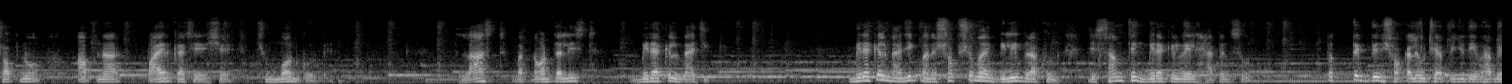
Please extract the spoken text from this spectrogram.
স্বপ্ন আপনার পায়ের কাছে এসে চুম্বন করবে। Last but not the least miracle magic miracle magic মানে সবসময় বিলিভ রাখুন যে something miracle will happen soon প্রত্যেক দিন সকালে উঠে আপনি যদি এভাবে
